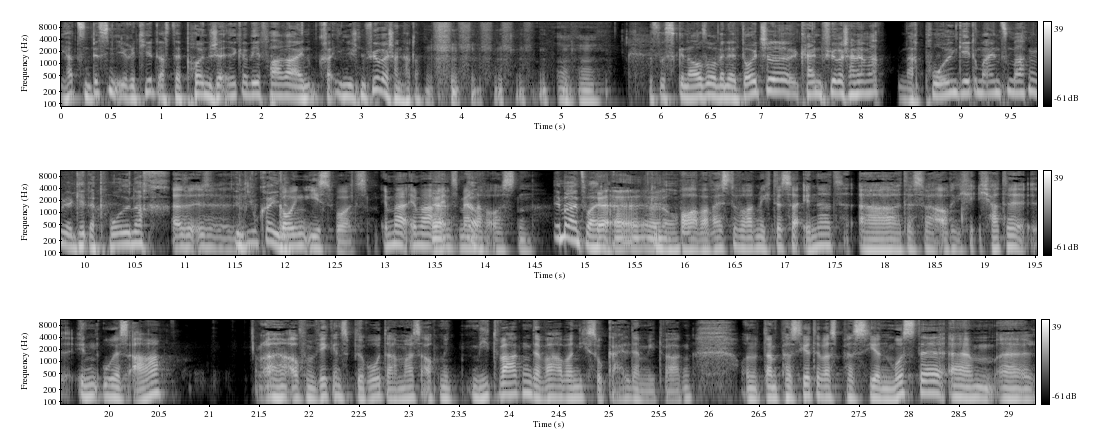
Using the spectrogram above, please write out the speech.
die hat es ein bisschen irritiert, dass der polnische Lkw-Fahrer einen ukrainischen Führerschein hatte. mhm. Das ist genauso, wenn der Deutsche keinen Führerschein hat, nach Polen geht, um einen zu machen, dann geht der Pole nach also, in die Ukraine. Going eastwards. Immer, immer ja. eins mehr ja. nach Osten. Immer eins weiter. Ja, genau. Boah, aber weißt du, woran mich das erinnert? Äh, das war auch, ich, ich hatte in USA äh, auf dem Weg ins Büro damals auch mit Mietwagen, der war aber nicht so geil, der Mietwagen. Und dann passierte, was passieren musste, ähm, äh,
